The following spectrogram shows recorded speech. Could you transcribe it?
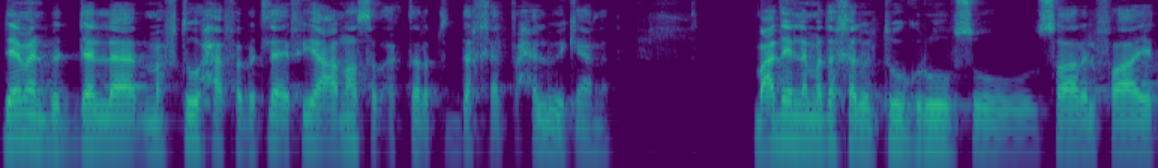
دائما بتدلى مفتوحة فبتلاقي فيها عناصر أكثر بتتدخل فحلوة كانت. بعدين لما دخلوا ال two groups وصار ال fight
